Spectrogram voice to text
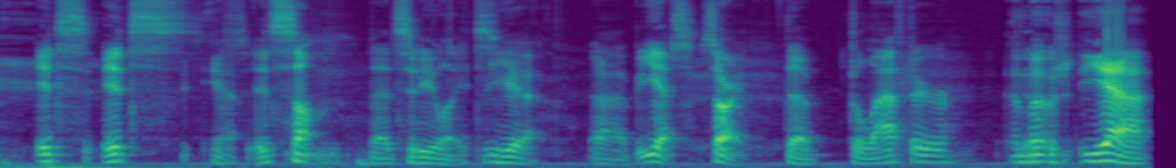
it's it's Yeah. it's something that City Lights. yeah. Uh, but yes, sorry. The the laughter. emotion yeah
